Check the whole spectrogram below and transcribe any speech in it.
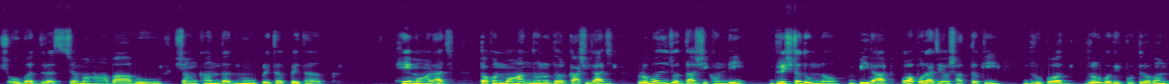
সৌভদ্রশ্চ মহাবাহু শঙ্খান দদ্মু পৃথক পৃথক। হে মহারাজ, তখন মহান ধনুর্ধর কাশীরাজ প্রবল যোদ্ধা শিখণ্ডী, ধৃষ্টদুম্ন, বিরাট, অপরাজেয় সাত্তকী দ্রুপদ, দ্রৌপদীর পুত্রগণ,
